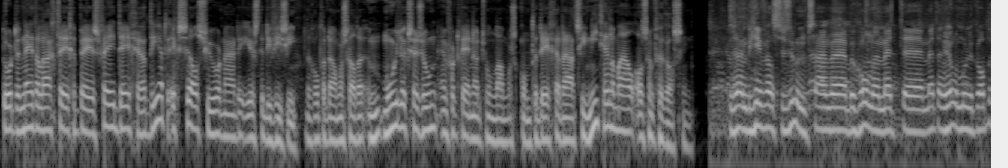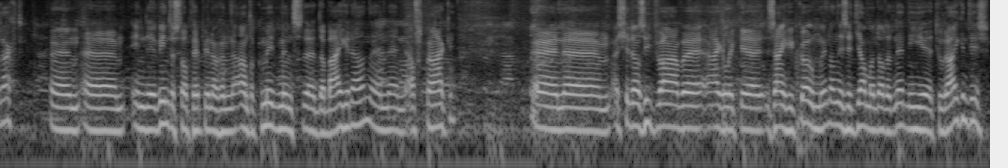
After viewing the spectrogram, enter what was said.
Door de nederlaag tegen PSV degradeert Excelsior naar de eerste divisie. De Rotterdammers hadden een moeilijk seizoen... en voor trainer John Lammers komt de degradatie niet helemaal als een verrassing. We zijn in het begin van het seizoen zijn we begonnen met, uh, met een hele moeilijke opdracht. En uh, in de winterstop heb je nog een aantal commitments uh, daarbij gedaan en, en afspraken. En uh, als je dan ziet waar we eigenlijk uh, zijn gekomen... dan is het jammer dat het net niet uh, toereikend is.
